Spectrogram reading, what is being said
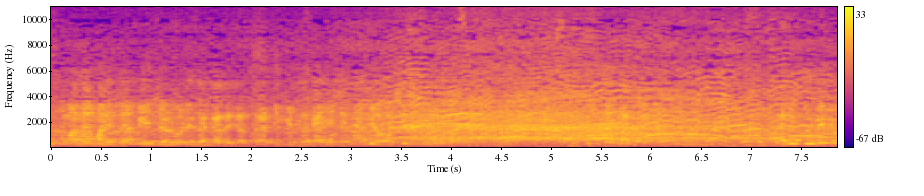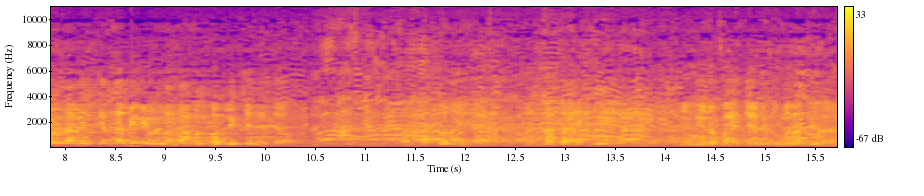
तुम्हाला माहिती आहे मी चळवळीचा कार्यकर्ता. तिकीटचा काय विषय नाही. मी आणि तुम्ही निवडून आले यंदा मी निवडून आलो. आपण पब्लिकचे नेते आहोत. स्पष्ट तो नाही आहे. प्रश्न आहे की जे निरोप आहे ते आम्ही तुम्हाला दिलं.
